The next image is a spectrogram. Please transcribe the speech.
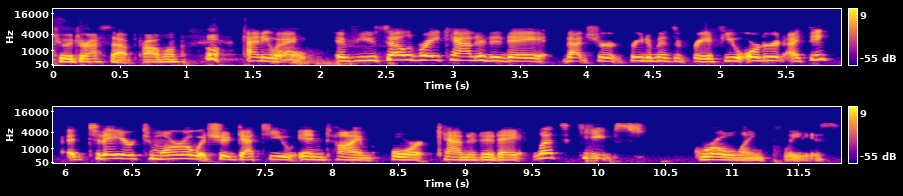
to address that problem. Anyway, oh. if you celebrate Canada Day, that shirt, Freedom Isn't Free. If you order it, I think uh, today or tomorrow, it should get to you in time for Canada Day. Let's keep scrolling, please.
